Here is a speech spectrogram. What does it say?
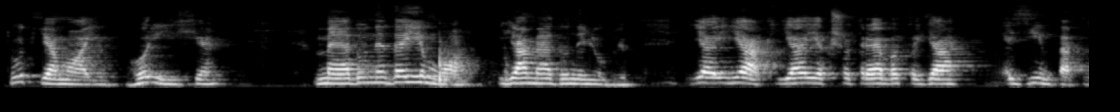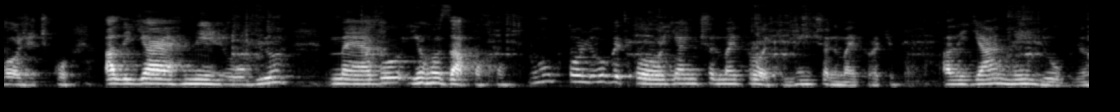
Тут я маю горіхи. Меду не даємо. Я меду не люблю. Я як? Я, якщо треба, то я з'їм так ложечку, але я не люблю меду, його запаху. Ну, хто любить, то я нічого не маю проти, я нічого не маю проти. Але я не люблю.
